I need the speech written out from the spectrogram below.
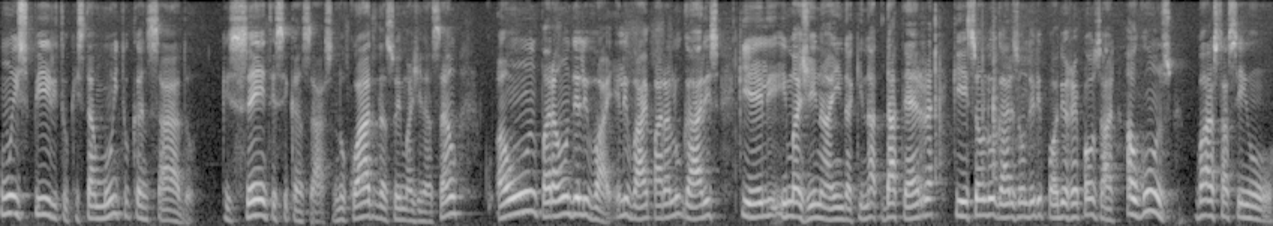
um espírito que está muito cansado, que sente esse cansaço, no quadro da sua imaginação, para onde ele vai? Ele vai para lugares que ele imagina ainda aqui na, da Terra, que são lugares onde ele pode repousar. Alguns basta assim um,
